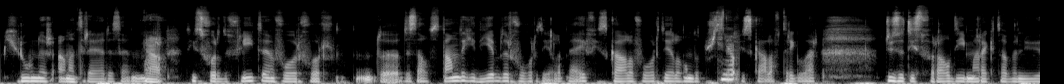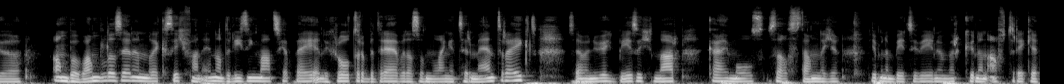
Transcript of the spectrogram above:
groener aan het rijden zijn. Maar het is voor de fleet en voor, voor de, de zelfstandigen, die hebben er voordelen bij. Fiscale voordelen, 100% fiscaal aftrekbaar. Dus het is vooral die markt dat we nu uh, aan bewandelen zijn. En omdat ik zeg van hey, naar de leasingmaatschappijen en de grotere bedrijven, dat is een lange termijn traject, zijn we nu echt bezig naar KMO's, zelfstandigen. Die hebben een BTW-nummer kunnen aftrekken.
